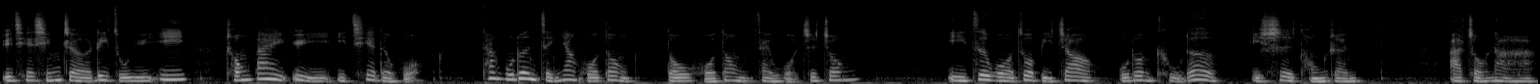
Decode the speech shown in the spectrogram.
愚切行者立足于一，崇拜寓于一切的我。他无论怎样活动，都活动在我之中，以自我做比照，无论苦乐，一视同仁。阿周那啊，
